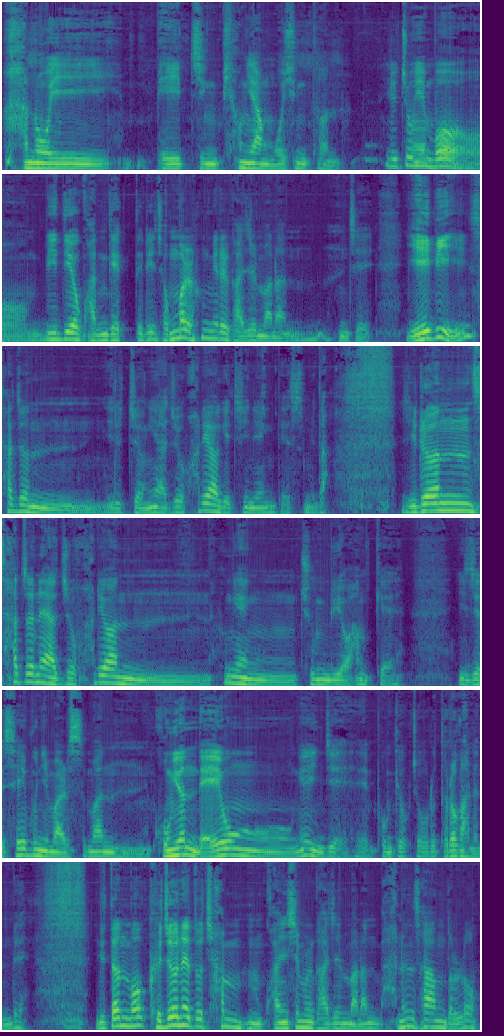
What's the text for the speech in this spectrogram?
하노이, 베이징, 평양, 워싱턴 일종의 뭐 미디어 관객들이 정말 흥미를 가질 만한 이제 예비 사전 일정이 아주 화려하게 진행됐습니다. 이런 사전에 아주 화려한 흥행 준비와 함께 이제 세 분이 말씀한 공연 내용에 이제 본격적으로 들어가는데 일단 뭐 그전에도 참 관심을 가질 만한 많은 사항들로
